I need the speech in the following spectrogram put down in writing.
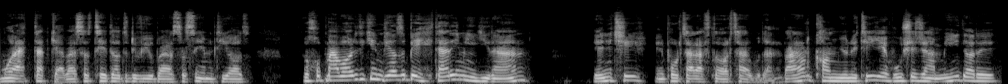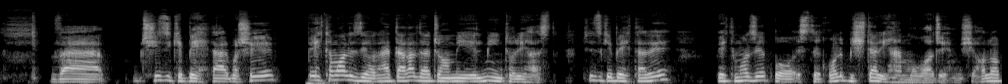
مرتب کرد. بر اساس تعداد ریویو بر اساس امتیاز. خب مواردی که امتیاز بهتری می‌گیرن یعنی چی؟ یعنی پرطرفدارتر بودن. به حال کامیونیتی یه هوش جمعی داره و چیزی که بهتر باشه به احتمال زیاد حداقل در جامعه علمی اینطوری هست. چیزی که بهتره به احتمال زیاد با استقبال بیشتری هم مواجه میشه. حالا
